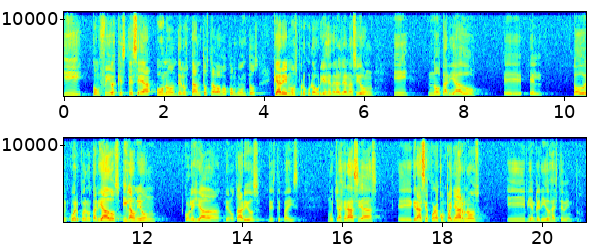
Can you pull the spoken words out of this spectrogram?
y confío en que este sea uno de los tantos trabajos conjuntos que haremos Procuraduría General de la Nación y Notariado, eh, todo el cuerpo de notariados y la Unión Colegiada de Notarios de este país. Muchas gracias, eh, gracias por acompañarnos y bienvenidos a este evento.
